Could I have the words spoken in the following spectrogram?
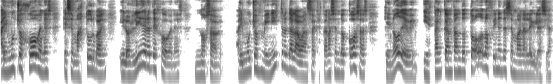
Hay muchos jóvenes que se masturban y los líderes de jóvenes no saben. Hay muchos ministros de alabanza que están haciendo cosas que no deben y están cantando todos los fines de semana en la iglesia,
